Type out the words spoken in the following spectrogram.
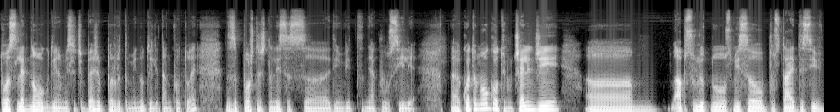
т.е. след нова година, мисля, че беше първата минута или там каквото е, да започнеш нали, с един вид някакво усилие. Което е много готино. Челенджи, а, абсолютно смисъл, поставите си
